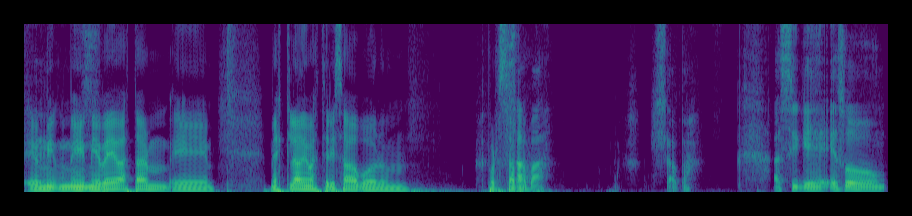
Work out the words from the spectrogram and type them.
Eh, Sí. mi, mi, mi EP va a estar eh, mezclado y masterizado por, por Zapa. Zapa. Zapa. Así que eso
